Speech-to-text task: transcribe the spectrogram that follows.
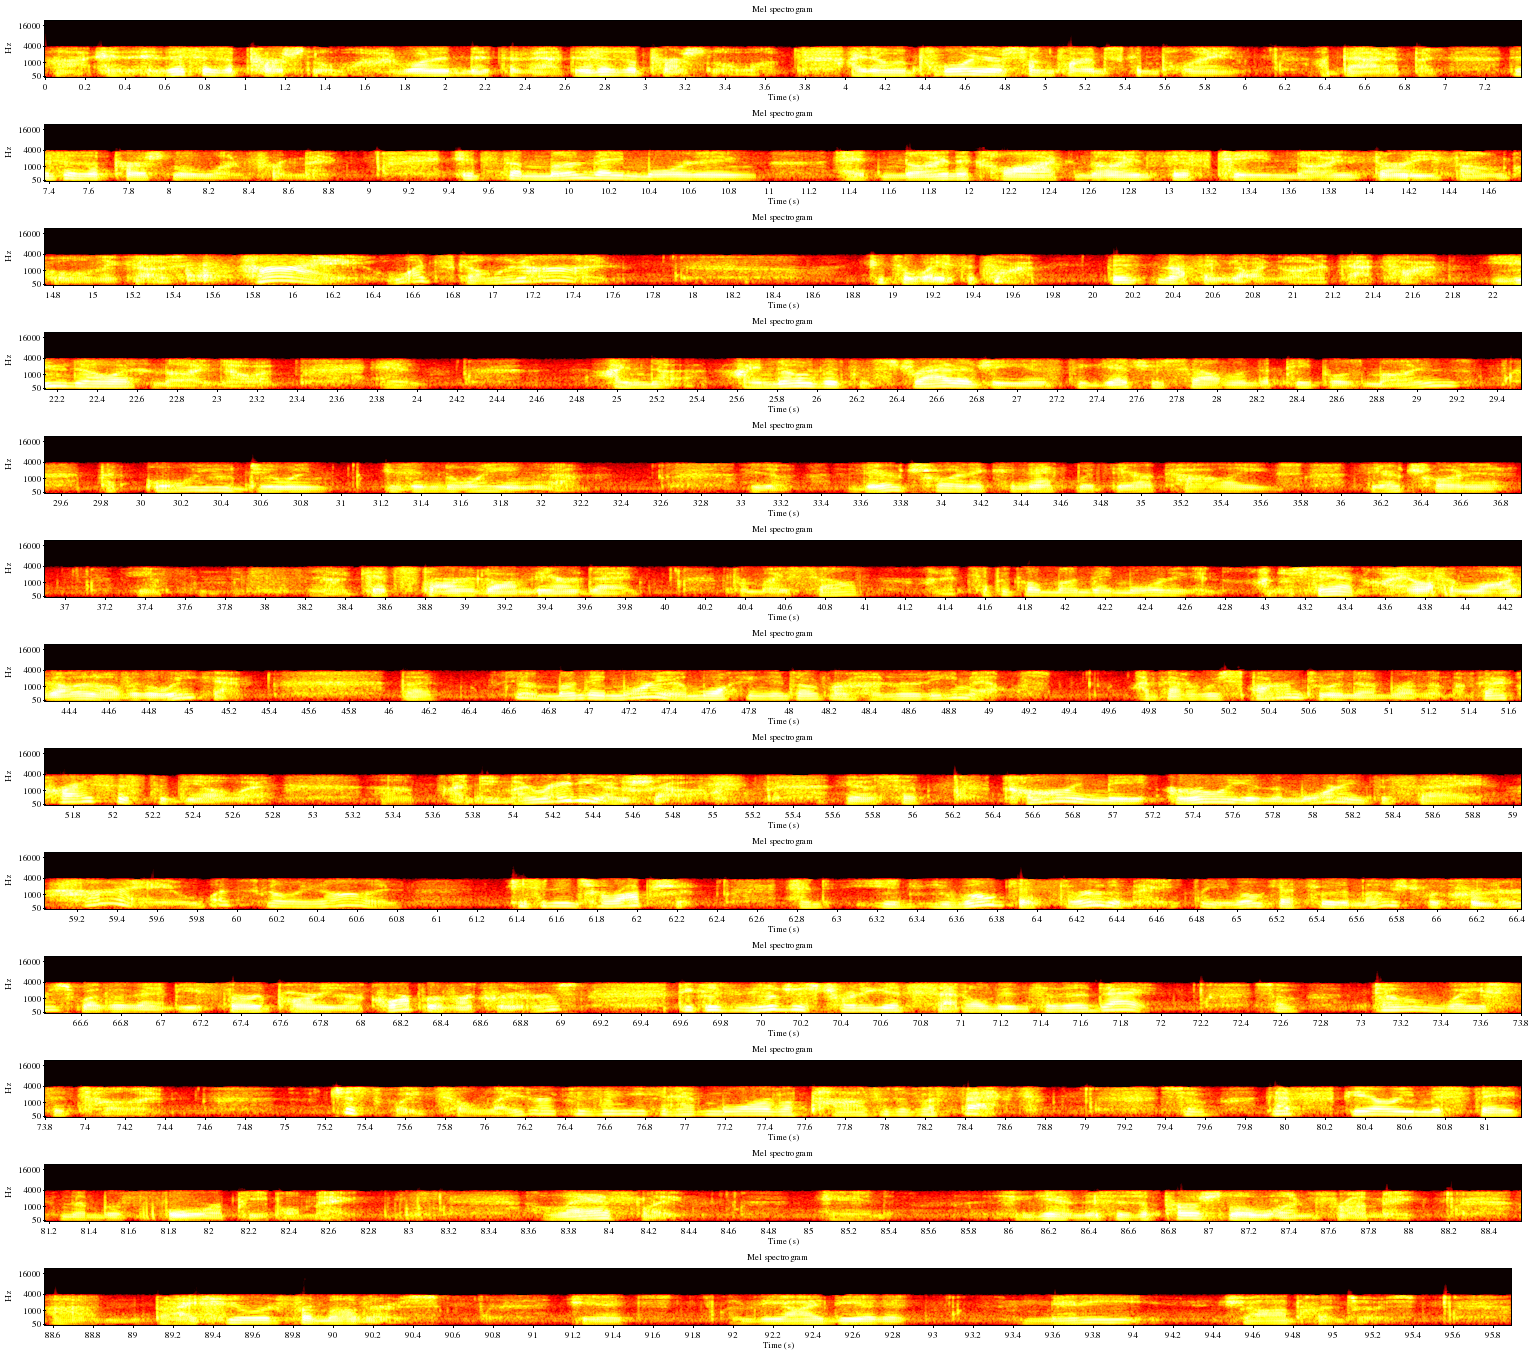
Uh, and, and this is a personal one. I want to admit to that. This is a personal one. I know employers sometimes complain about it, but this is a personal one from me. It's the Monday morning at nine o'clock, nine fifteen, nine thirty phone call that goes, "Hi, what's going on?" It's a waste of time. There's nothing going on at that time. You know it, and I know it, and I know I know that the strategy is to get yourself into people's minds, but all you're doing is annoying them. You know, they're trying to connect with their colleagues. They're trying to you know, get started on their day. For myself, on a typical Monday morning, and understand, I often log on over the weekend, but you know, Monday morning, I'm walking into over 100 emails. I've got to respond to a number of them. I've got a crisis to deal with. Uh, I do my radio show. You know, so calling me early in the morning to say, "Hi, what's going on?" is an interruption, and you you won't get through to me. You won't get through to most recruiters, whether they be third party or corporate recruiters, because they're just trying to get settled into their day. So don't waste the time. Just wait till later, because then you can have more of a positive effect. So that's scary mistake number four people make. Lastly, and again, this is a personal one from me, um, but I hear it from others. It's the idea that many job hunters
